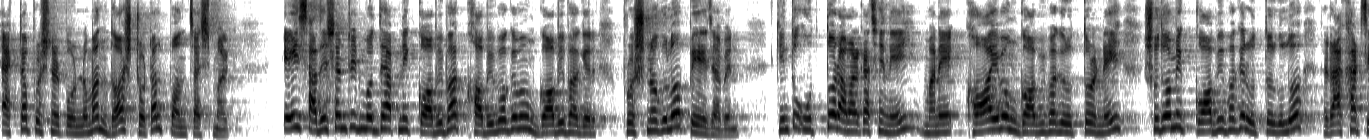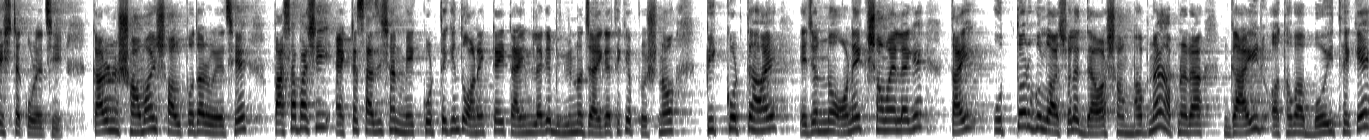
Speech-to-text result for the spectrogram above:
একটা প্রশ্নের পূর্ণমান দশ, টোটাল পঞ্চাশ মার্ক। এই সাজেশনটির মধ্যে আপনি ক বিভাগ, খ বিভাগ এবং গ বিভাগের প্রশ্নগুলো পেয়ে যাবেন। কিন্তু উত্তর আমার কাছে নেই মানে খ এবং গ বিভাগের উত্তর নেই, শুধু আমি ক বিভাগের উত্তরগুলো রাখার চেষ্টা করেছি। কারণ সময় স্বল্পতা রয়েছে, পাশাপাশি একটা সাজেশান মেক করতে কিন্তু অনেকটাই টাইম লাগে, বিভিন্ন জায়গা থেকে প্রশ্ন পিক করতে হয়, এজন্য অনেক সময় লাগে। তাই উত্তরগুলো আসলে দেওয়া সম্ভব না, আপনারা গাইড অথবা বই থেকে,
